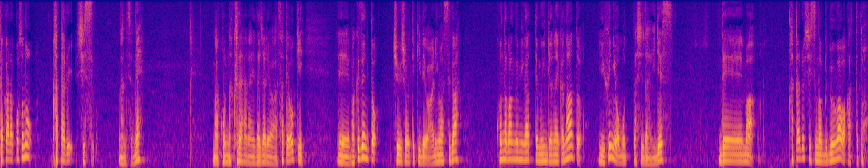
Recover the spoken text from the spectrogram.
だからこそのカタルシスなんですよね。まあ、こんなくだらないダジャレはさておき、えー、漠然と抽象的ではありますが、こんな番組があってもいいんじゃないかなというふうに思った次第です。で、まあ、カタルシスの部分は分かったと。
